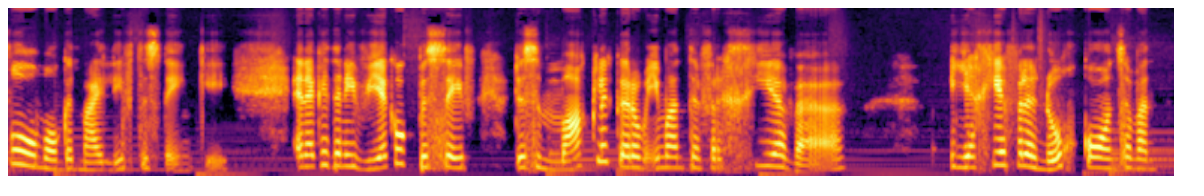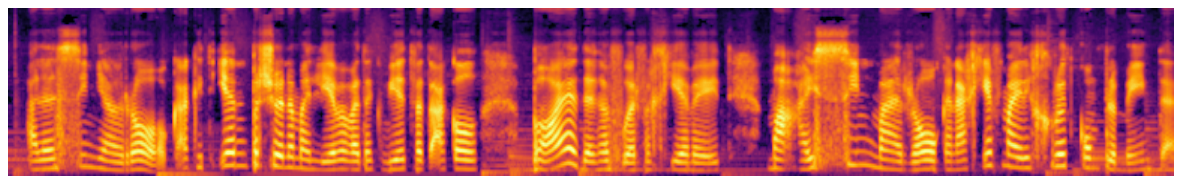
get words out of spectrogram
vol maak dit my liefdesdenkie? En ek het in die week ook besef dis makliker om iemand te vergewe en jy gee hulle nog kansse want hulle sien jou raak. Ek het een persoon in my lewe wat ek weet wat ek al baie dinge voor vergewe het, maar hy sien my raak en hy gee vir my die groot komplimente.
